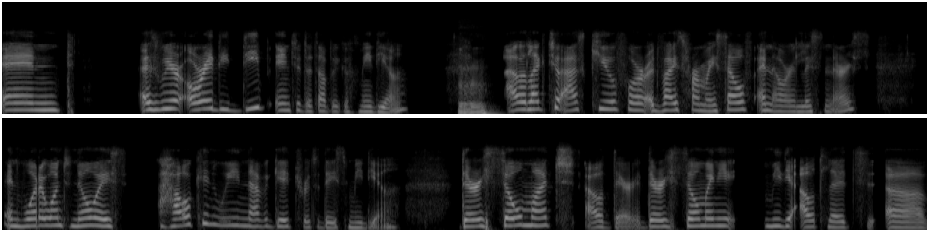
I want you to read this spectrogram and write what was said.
And as we are already deep into the topic of media, hmm I would like to ask you for advice for myself and our listeners. And what I want to know is how can we navigate through today's media? There is so much out there. There is so many media outlets, uh,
